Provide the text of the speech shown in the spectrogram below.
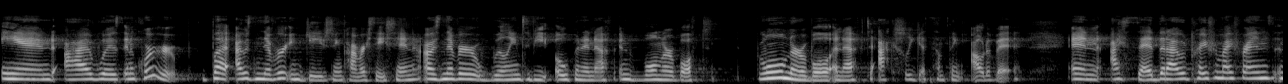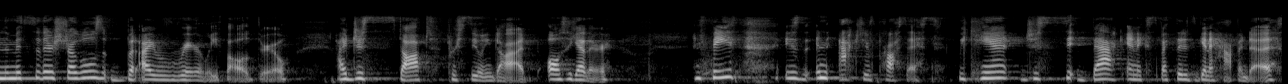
And I was in a core group, but I was never engaged in conversation. I was never willing to be open enough and vulnerable, vulnerable enough to actually get something out of it. And I said that I would pray for my friends in the midst of their struggles, but I rarely followed through. I just stopped pursuing God altogether. And faith is an active process. We can't just sit back and expect that it's going to happen to us.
